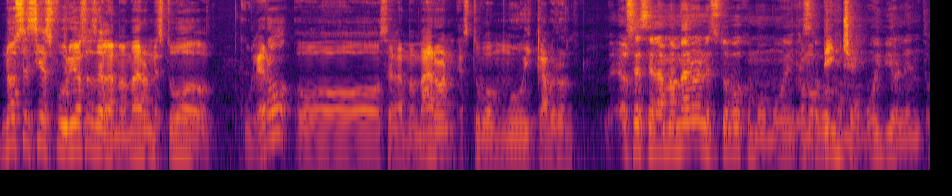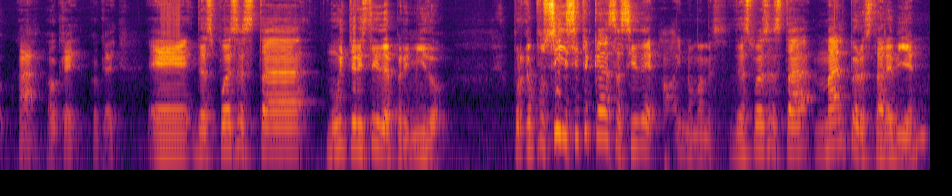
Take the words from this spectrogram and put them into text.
No sé si es Furioso se la mamaron, estuvo culero, o se la mamaron, estuvo muy cabrón. O sea, se la mamaron, estuvo como muy. Como estuvo pinche. como muy violento. Ah, ok, ok. Eh, después está muy triste y deprimido. Porque pues sí, sí te quedas así de, ay, no mames. Después está mal, pero estaré bien.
